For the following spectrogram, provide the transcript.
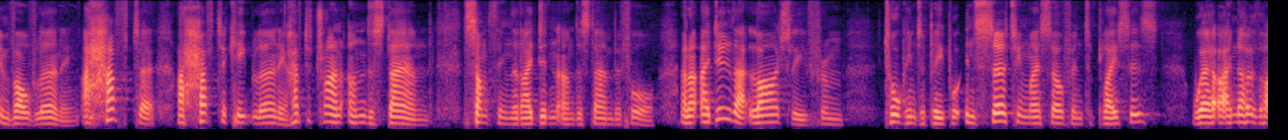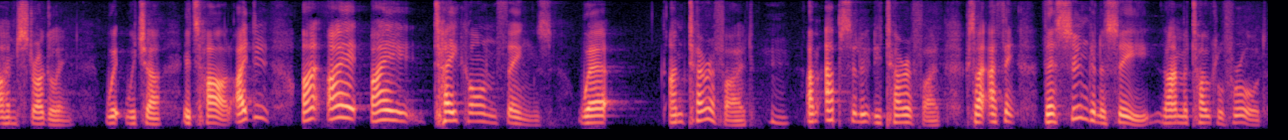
involve learning. I have to i have to keep learning. I have to try and understand something that i didn't understand before. And i, I do that largely from talking to people inserting myself into places where i know that i'm struggling whi- which are it's hard. I do i i, I take on things where I'm terrified. Hmm. I'm absolutely terrified because I, I think they're soon going to see that I'm a total fraud.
